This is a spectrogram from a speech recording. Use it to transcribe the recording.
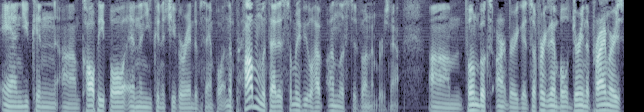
and you can um, call people, and then you can achieve a random sample. And the problem with that is so many people have unlisted phone numbers now. Um, phone books aren't very good. So, for example, during the primaries,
